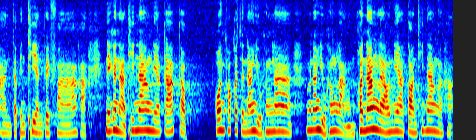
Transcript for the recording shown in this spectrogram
อัน แต่เป็นเทียนไฟฟ้าค่ะ ในขณะที่นั่งเนี่ยกั๊กกับ อ้นเขาก็จะนั่งอยู่ข้างหน้าก็นั่งอยู่ข้างหลัง พอนั่งแล้วเนี่ยตอนที่นั่งอะค่ะ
